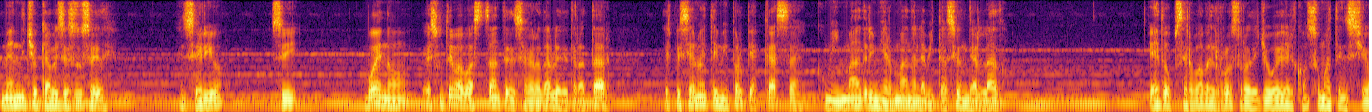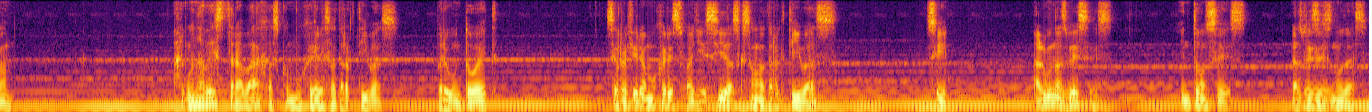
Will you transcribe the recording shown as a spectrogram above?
Me han dicho que a veces sucede. ¿En serio? Sí. Bueno, es un tema bastante desagradable de tratar, especialmente en mi propia casa, con mi madre y mi hermana en la habitación de al lado. Ed observaba el rostro de Joel con suma atención. ¿Alguna vez trabajas con mujeres atractivas? preguntó Ed. ¿Se refiere a mujeres fallecidas que son atractivas? Sí, algunas veces. Entonces, ¿las ves desnudas?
